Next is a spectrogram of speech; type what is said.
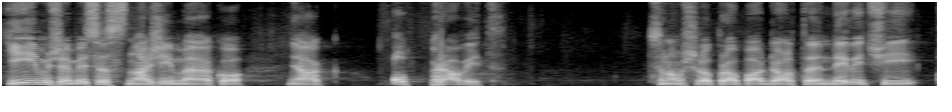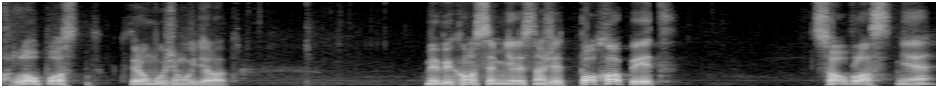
Tím, že my se snažíme jako nějak opravit co nám Šrila Prabhupada dal, to je největší hloupost, kterou můžeme udělat. My bychom se měli snažit pochopit, co vlastně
